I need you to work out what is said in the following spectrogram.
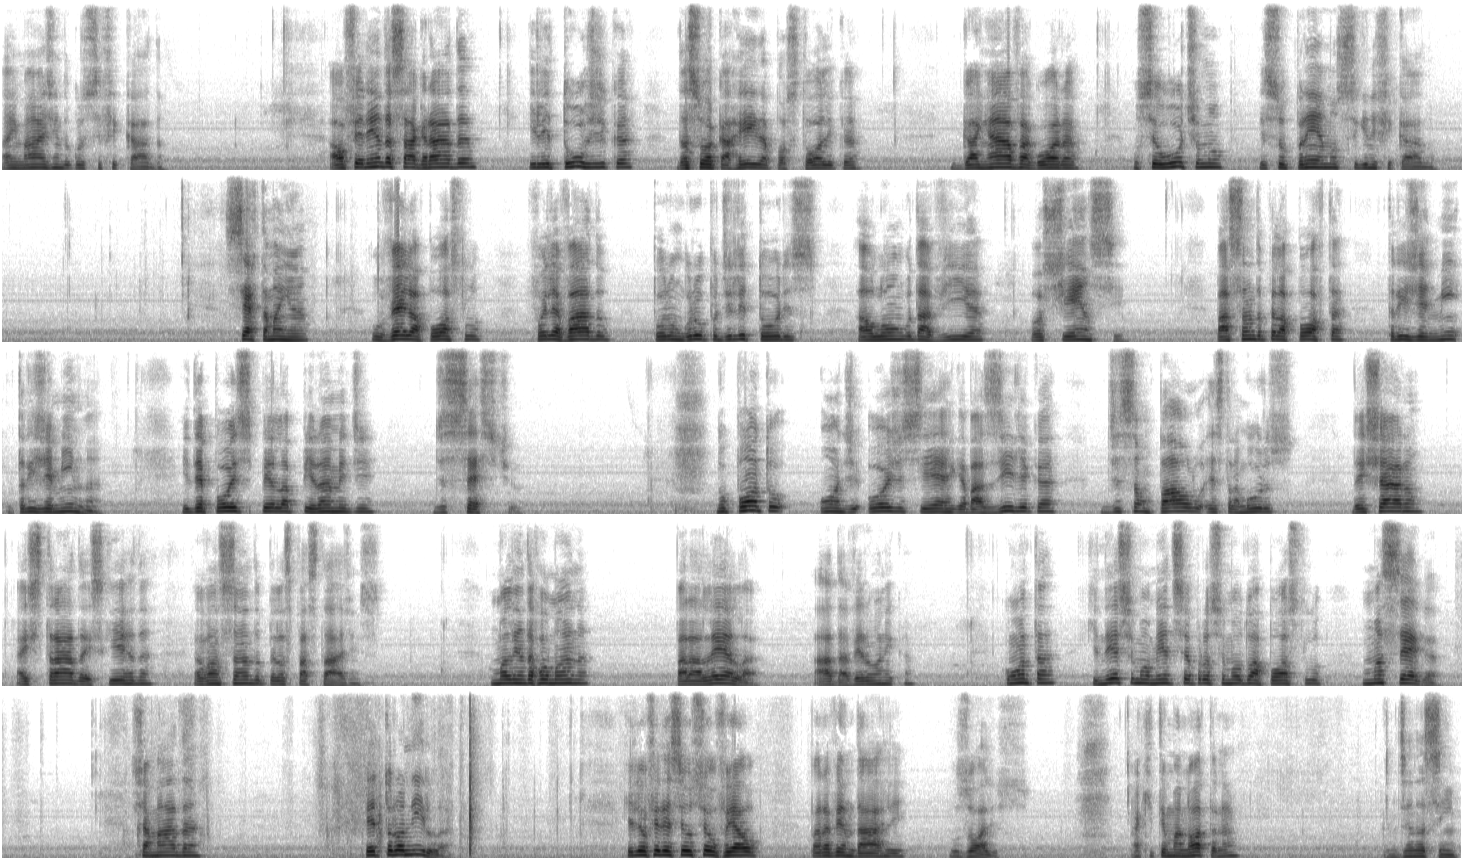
a imagem do crucificado. A oferenda sagrada e litúrgica da sua carreira apostólica ganhava agora o seu último e supremo significado. Certa manhã, o velho apóstolo foi levado por um grupo de litores ao longo da via Ostiense, passando pela porta Trigemina e depois pela pirâmide de Céstio. No ponto onde hoje se ergue a Basílica de São Paulo Extramuros, deixaram a estrada à esquerda, avançando pelas pastagens. Uma lenda romana, paralela à da Verônica, conta que neste momento se aproximou do apóstolo uma cega, chamada Petronila, que lhe ofereceu seu véu para vendar-lhe os olhos. Aqui tem uma nota, né? Dizendo assim:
